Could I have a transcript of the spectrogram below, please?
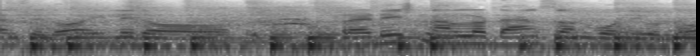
ಡ್ಯಾನ್ಸ್ ಇದು. ಇಲ್ಲಿದು ಟ್ರೆಡಿಷ್ನಲ್ ಡ್ಯಾನ್ಸ್ ಅನ್ಬೋದು ಇವ್ರದ್ದು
